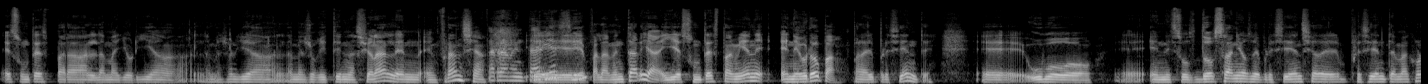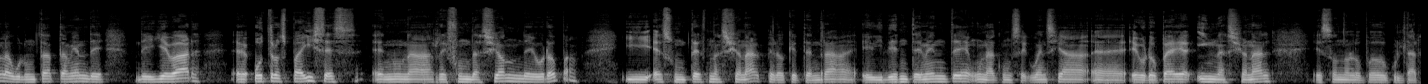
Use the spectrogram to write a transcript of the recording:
Es un test para la mayoría, la mayoría, la mayoría nacional en, en Francia. Parlamentaria, eh, sí. Parlamentaria y es un test también en Europa para el presidente. Eh, hubo eh, en esos dos años de presidencia del presidente Macron la voluntad también de, de llevar otros países en una refundación de Europa y es un test nacional, pero que tendrá evidentemente una consecuencia europea y nacional. Eso no lo puedo ocultar.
